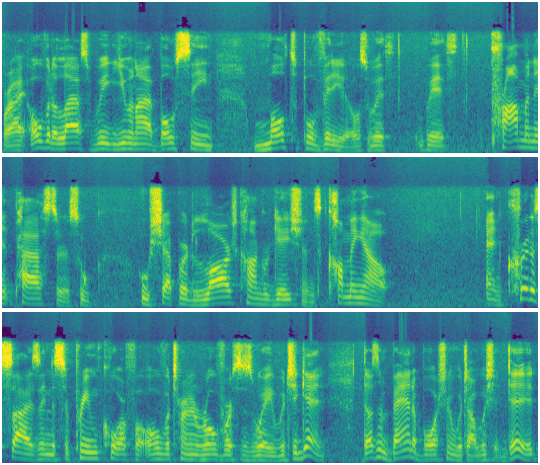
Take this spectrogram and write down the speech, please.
Right? Over the last week, you and I have both seen multiple videos with, with prominent pastors who, who shepherd large congregations coming out and criticizing the Supreme Court for overturning Roe versus Wade, which again doesn't ban abortion, which I wish it did,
